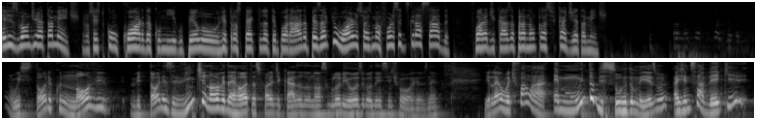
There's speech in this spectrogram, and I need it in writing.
eles vão diretamente. Não sei se tu concorda comigo pelo retrospecto da temporada, apesar que o Warriors faz uma força desgraçada fora de casa para não classificar diretamente. O histórico 9 vitórias e 29 derrotas fora de casa do nosso glorioso Golden State Warriors, né? E Léo, vou te falar, é muito absurdo mesmo a gente saber que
